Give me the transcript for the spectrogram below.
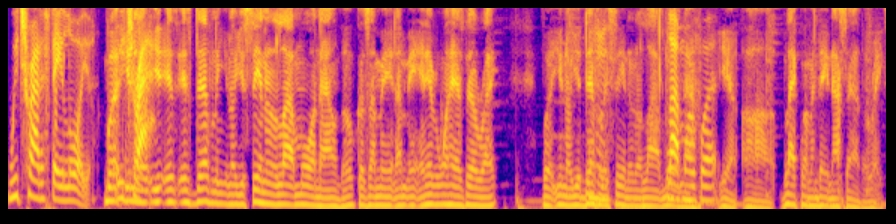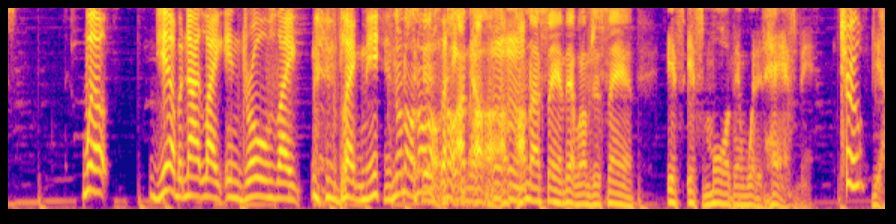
we try to stay loyal. But we you try. know, it's, it's definitely you know you're seeing it a lot more now though, because I mean I mean and everyone has their right, but you know you're definitely Mhm. seeing it a lot more. Lot more now. of what? Yeah, uh, black women dating outside the race. well, yeah, but not like in droves like black men. No, no, no, no, It's no. I, I, I, I'm. I'm not saying that, but I'm just saying it's it's more than what it has been. True. Yeah,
